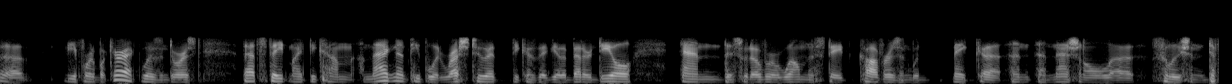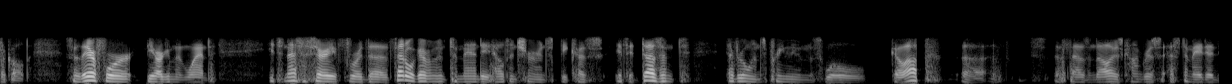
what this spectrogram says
uh, the Affordable Care Act was endorsed, that state might become a magnet. People would rush to it because they'd get a better deal, and this would overwhelm the state coffers and would make uh, a, a, national uh, solution difficult. So, therefore, the argument went it's necessary for the federal government to mandate health insurance because if it doesn't, everyone's premiums will go up. Uh, $1,000, Congress estimated,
